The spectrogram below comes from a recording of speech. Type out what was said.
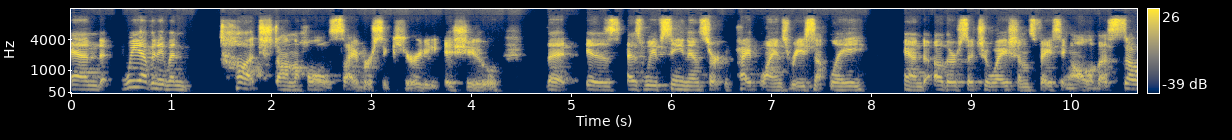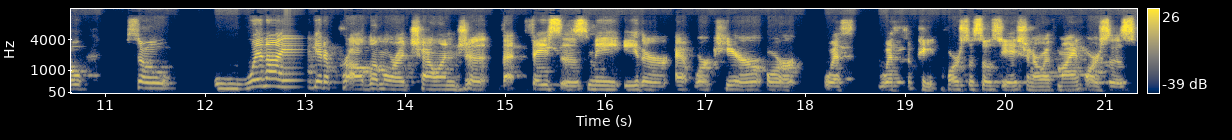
And we haven't even touched on the whole cybersecurity issue that is, as we've seen in certain pipelines recently, and other situations facing all of us. So, so when I get a problem or a challenge that faces me either at work here or with with the Paint Horse Association or with my horses,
